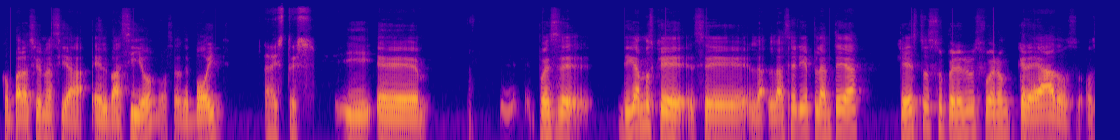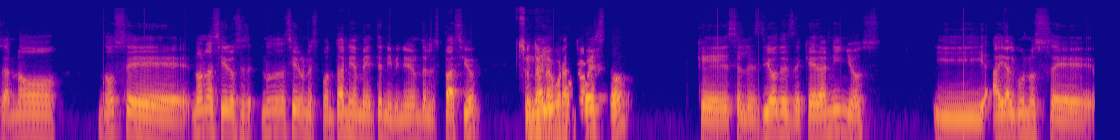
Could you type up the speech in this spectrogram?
comparación hacia el vacío, o sea, The Void. Ah, esto es. Y eh, pues digamos que se, la, serie plantea que estos superhéroes fueron creados, o sea, no, no, se, no, nacieron, no nacieron espontáneamente ni vinieron del espacio. Son de laboratorio que se les dio desde que eran niños y hay algunos eh,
